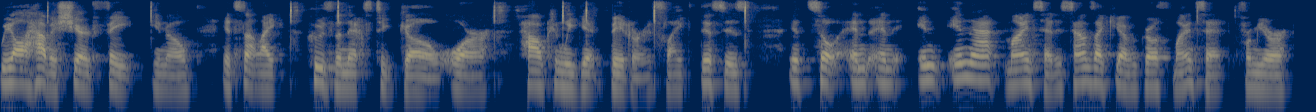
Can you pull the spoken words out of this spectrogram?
we all have a shared fate, you know. It's not like who's the next to go or how can we get bigger. It's like this is it's so and and in in that mindset, it sounds like you have a growth mindset from your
